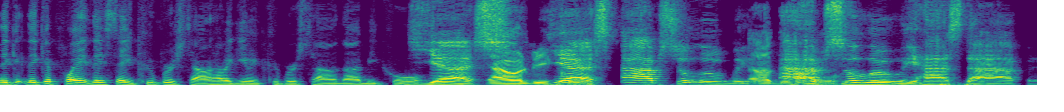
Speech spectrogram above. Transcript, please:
They could, they could play. They say Cooperstown. Have a game in Cooperstown. That'd be cool. Yes, That would be cool. yes, absolutely, That'd be cool. absolutely has to happen.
